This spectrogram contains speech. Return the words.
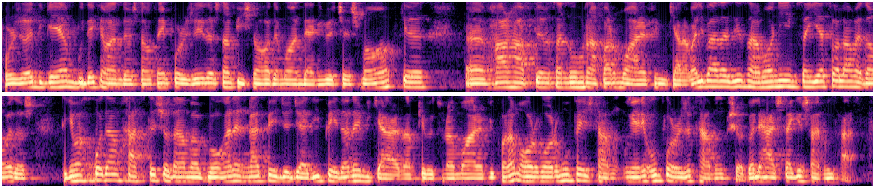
پروژه دیگه هم بوده که من داشتم. مثلا این پروژه داشتم پیشنهاد ماندنی به چشمات که هر هفته مثلا نه نفر معرفی می‌کردم. ولی بعد از یه زمانی مثلا یه سال هم ادامه داشت. دیگه من خودم خسته شدم و واقعا انقدر پیج جدید پیدا نمی‌کردم که بتونم معرفی کنم. آروم آروم اون پیج تموم یعنی اون پروژه تموم شد. ولی هشتگش هنوز هست.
